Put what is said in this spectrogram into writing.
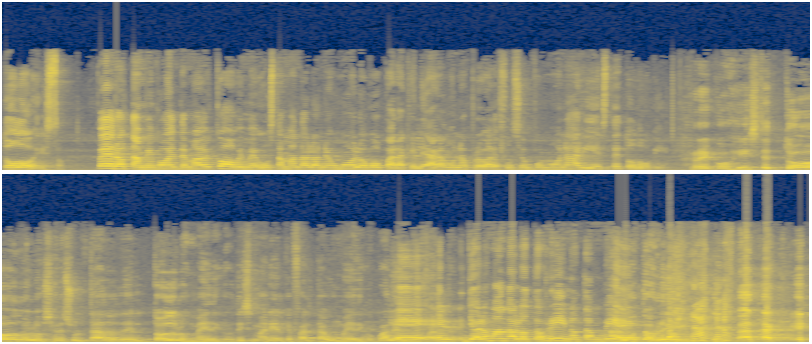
todo eso. Pero también con el tema del COVID me gusta mandarlo al neumólogo para que le hagan una prueba de función pulmonar y esté todo bien. Recogiste todos los resultados de todos los médicos. Dice Mariel que falta un médico. ¿Cuál es el que Eh, falta? el- yo lo mando al otorrino también. Al otorrino. ¿Para qué?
